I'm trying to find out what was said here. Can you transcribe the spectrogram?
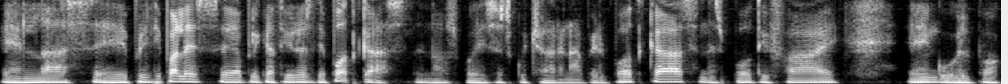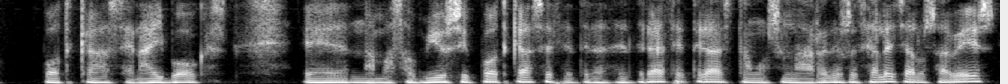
en las eh, principales eh, aplicaciones de podcast. Nos podéis escuchar en Apple Podcasts, en Spotify, en Google Podcast, en iBox, en Amazon Music Podcast, etcétera, etcétera, etcétera. Estamos en las redes sociales, ya lo sabéis,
